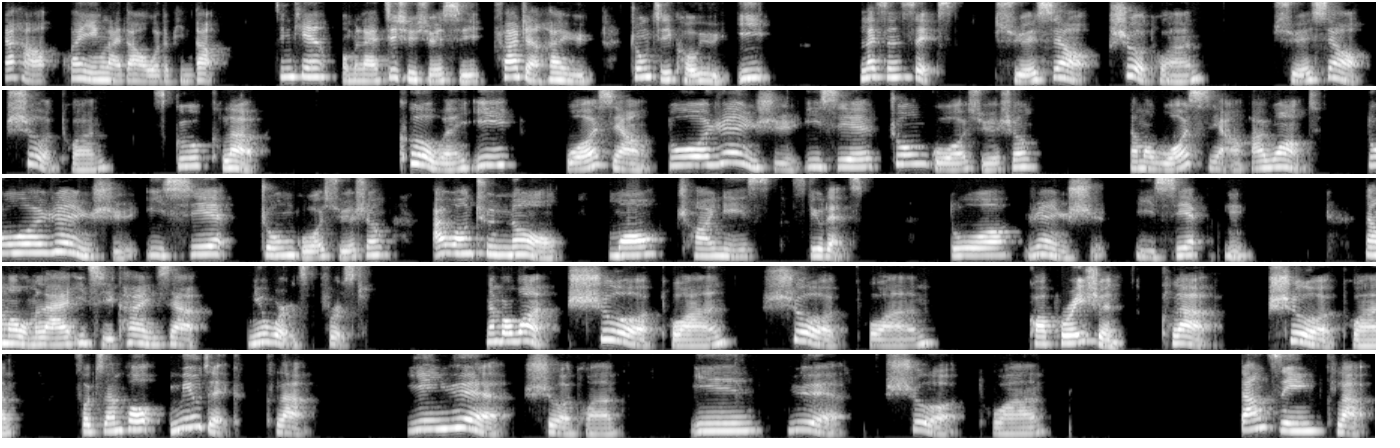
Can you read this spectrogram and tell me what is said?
大家好，欢迎来到我的频道。今天我们来继续学习发展汉语中级口语一，Lesson Six，学校社团，学校社团，School Club。课文一，我想多认识一些中国学生。那么，我想，I want，多认识一些。中国学生，I want to know more Chinese students，多认识一些，嗯。那么我们来一起看一下 new words first. Number one，社团，社团，corporation, club，社团。For example, music club. 音乐社团，音乐社团，dancing club，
